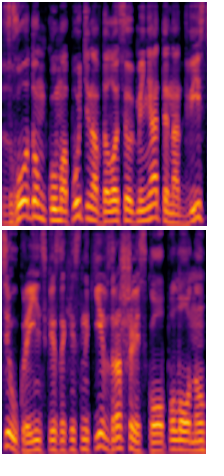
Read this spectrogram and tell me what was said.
Згодом кума Путіна вдалося обміняти на 200 українських захисників з рашистського полону.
